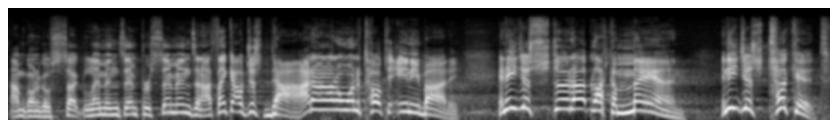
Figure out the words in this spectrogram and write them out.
I'm going to go suck lemons and persimmons, and I think I'll just die. I don't, I don't want to talk to anybody. And he just stood up like a man, and he just took it.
